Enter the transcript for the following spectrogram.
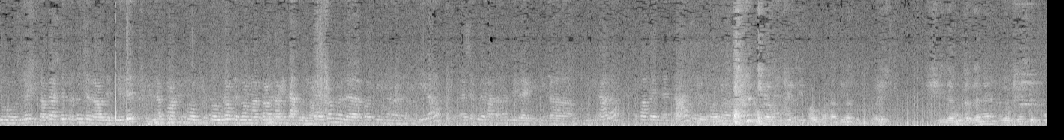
Eu vă mulțumesc și că abia aștept să cânt celelalte piese. Și acum o rugăm pe doamna Sandra. Da, domnul Costin Zitilă, șeful departamentului de critică muzicală, va prezenta și Asociației Paul Constantinescu din Ploiești și de multă vreme reușește cu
